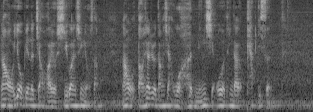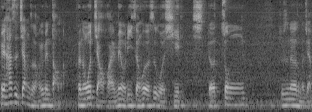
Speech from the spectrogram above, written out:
然后我右边的脚踝有习惯性扭伤，然后我倒下去的当下，我很明显我有听到有啪一声，因为它是这样子往右边倒嘛，可能我脚踝没有立正，或者是我鞋的中，就是那个怎么讲，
